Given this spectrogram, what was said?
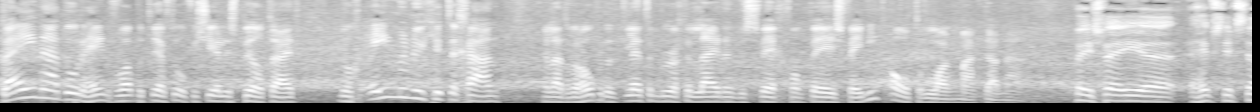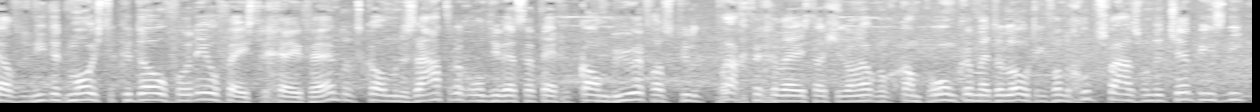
bijna doorheen voor wat betreft de officiële speeltijd. Nog één minuutje te gaan. En laten we hopen dat Klettenburg de leidende zweg van PSV niet al te lang maakt PSV uh, heeft zichzelf dus niet het mooiste cadeau voor het eeuwfeest gegeven. Hè? Dat is komende zaterdag rond die wedstrijd tegen Cambuur. Het was natuurlijk prachtig geweest als je dan ook nog kan pronken met de loting van de groepsfase van de Champions League.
